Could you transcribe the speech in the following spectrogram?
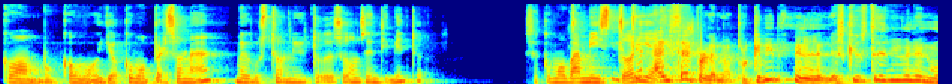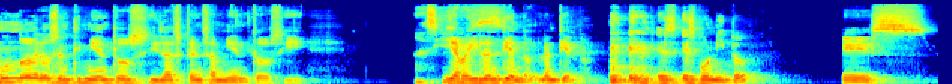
Como, como yo, como persona, me gusta unir todo eso a un sentimiento. O sea, cómo va mi historia. ahí está el problema, porque viven en el, es que ustedes viven en el mundo de los sentimientos y los pensamientos y... Así y, y lo entiendo, lo entiendo. es, es bonito, es,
